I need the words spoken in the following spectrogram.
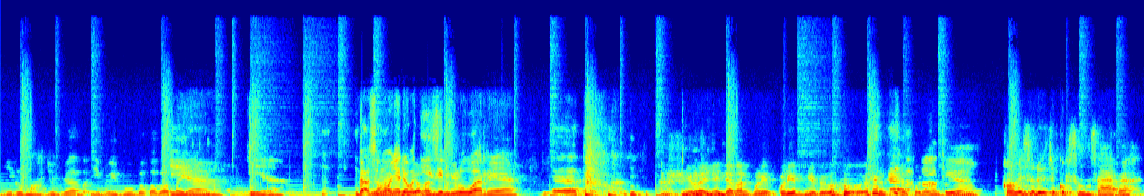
di rumah juga, ibu-ibu, bapak-bapak Iya. gitu. Iya. Nggak semuanya dapat izin pelit keluar ya. Iya, tuh. Nilainya jangan pelit-pelit gitu. Iya. Kami sudah cukup sengsara.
